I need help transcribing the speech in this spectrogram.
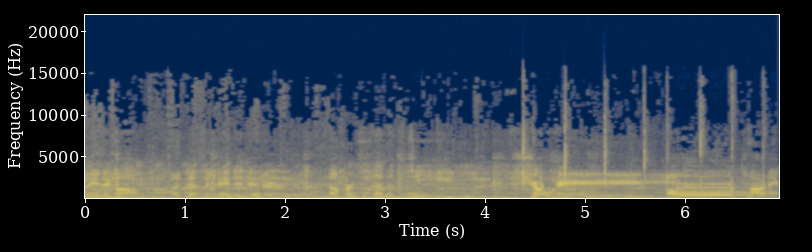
Leading off, the designated hitter, number 17, Shohei Ohtani.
